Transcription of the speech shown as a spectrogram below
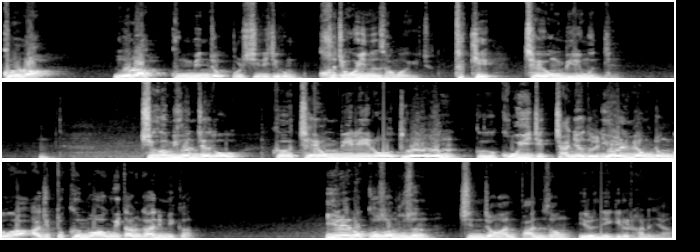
그러나 워낙 국민적 불신이 지금 커지고 있는 상황이죠. 특히 채용 비리 문제. 지금 현재도 그 채용 비리로 들어온 그 고위직 자녀들 10명 정도가 아직도 근무하고 있다는 거 아닙니까? 이래 놓고서 무슨 진정한 반성 이런 얘기를 하느냐.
